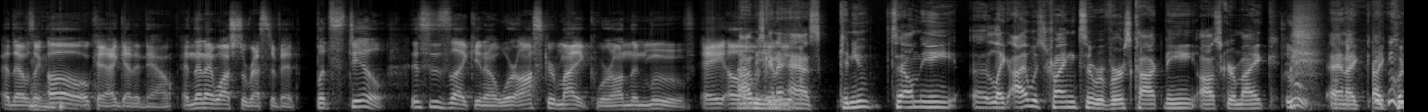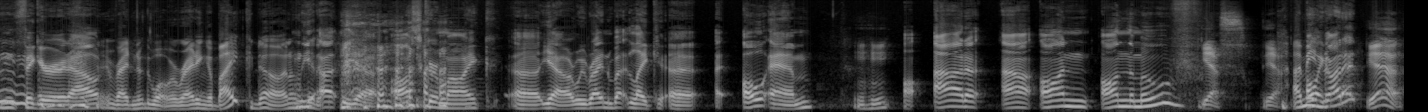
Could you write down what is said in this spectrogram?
and I was like, oh, okay, I get it now. And then I watched the rest of it. But still, this is like, you know, we're Oscar Mike, we're on the move. A-O. I was going to ask, can you tell me, uh, like, I was trying to reverse Cockney Oscar Mike, and I, I couldn't figure it out. Riding what? We're riding a bike? No, I don't get Yeah, uh, it. yeah. Oscar Mike. Uh, yeah, are we riding, about like uh, OM Mm-hmm. out of, uh, on on the move? Yes. Yeah. I mean, oh, I got it. Yeah.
